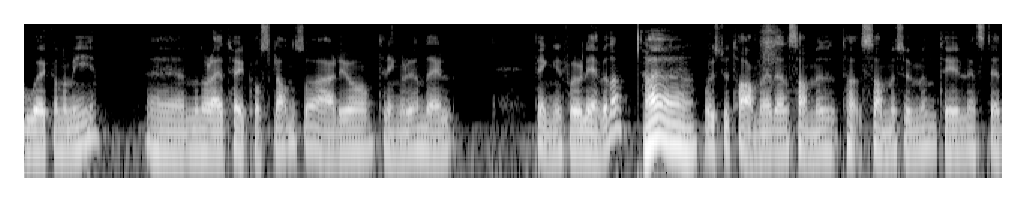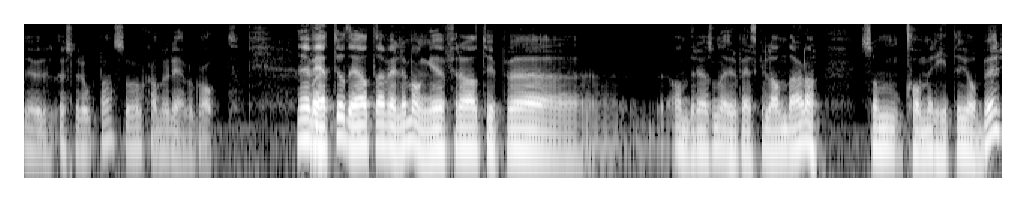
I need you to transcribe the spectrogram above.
god økonomi. Uh, men når det er et høykostland, så er det jo, trenger du en del penger for å leve. da. Ja, ja, ja. Og hvis du tar med den samme, ta, samme summen til et sted i Øst-Europa, så kan du leve godt. Men jeg vet jo det at det er veldig mange fra type andre sånne europeiske land der da, som kommer hit og jobber,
